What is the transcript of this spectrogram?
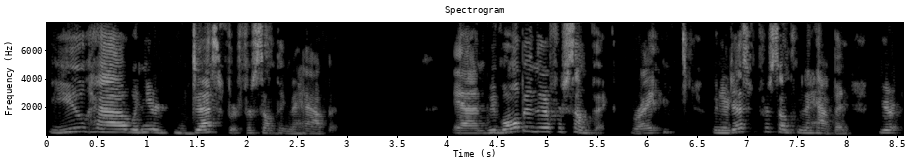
you have, when you're desperate for something to happen, and we've all been there for something, right? When you're desperate for something to happen, your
